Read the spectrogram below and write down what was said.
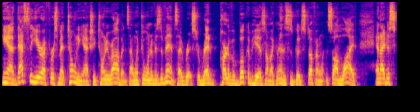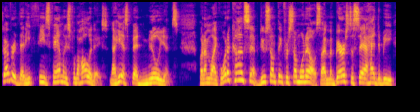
And that's the year I first met Tony, actually, Tony Robbins. I went to one of his events. I read part of a book of his and I'm like, man, this is good stuff. I went and saw him live and I discovered that he feeds families for the holidays. Now he has fed millions, but I'm like, what a concept. Do something for someone else. I'm embarrassed to say I had to be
